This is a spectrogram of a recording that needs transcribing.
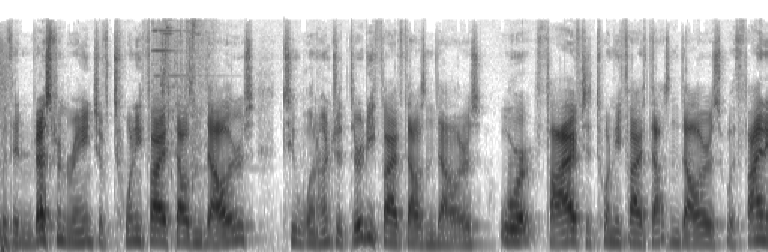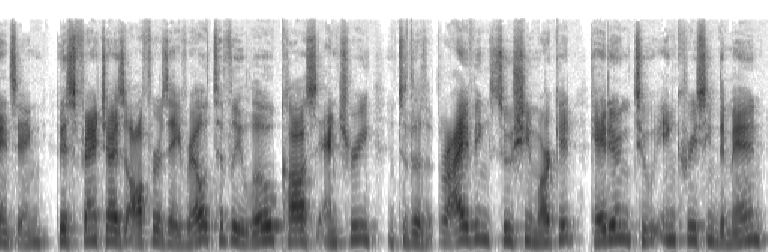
With an investment range of $25,000 to $135,000 or $5 to $25,000 with financing, this franchise offers a relatively low cost entry into the thriving sushi market, catering to increasing demand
